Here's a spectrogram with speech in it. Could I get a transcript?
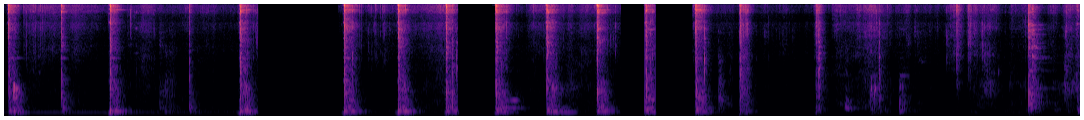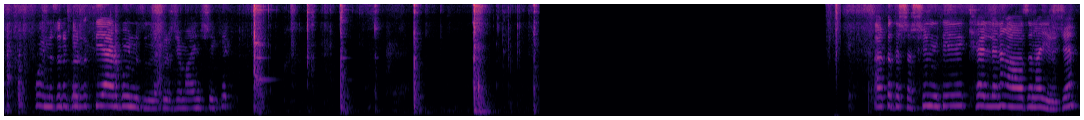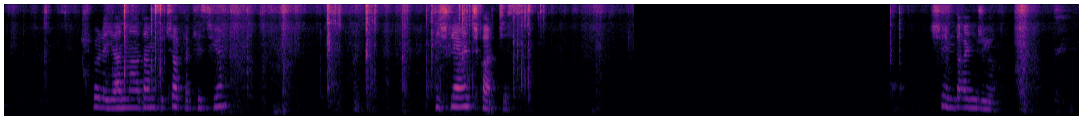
Boynuzunu kırdık. Diğer boynuzunu da kıracağım aynı şekil. Arkadaşlar şimdi kellenin ağzına ayıracağım. Şöyle yanlardan bıçakla kesiyorum. Dişlerini çıkartacağız. Şimdi ayırıyorum.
